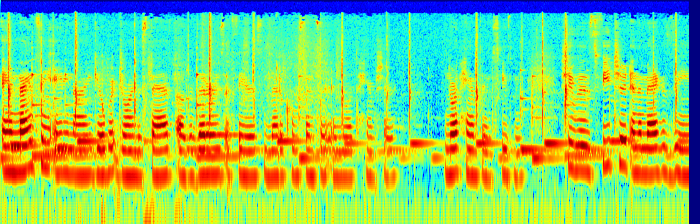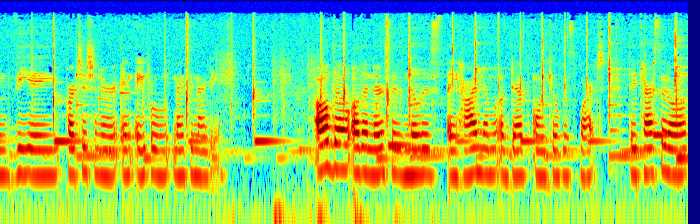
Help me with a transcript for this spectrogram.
In 1989, Gilbert joined the staff of the Veterans Affairs Medical Center in North Hampshire, Northampton, excuse me. She was featured in the magazine VA Practitioner in April 1990. Although other nurses noticed a high number of deaths on Gilbert's watch, they passed it off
